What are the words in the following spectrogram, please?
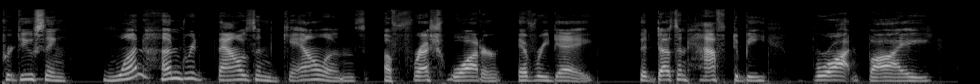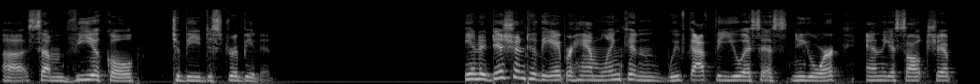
producing 100,000 gallons of fresh water every day that doesn't have to be brought by uh, some vehicle to be distributed. In addition to the Abraham Lincoln, we've got the USS New York and the assault ship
